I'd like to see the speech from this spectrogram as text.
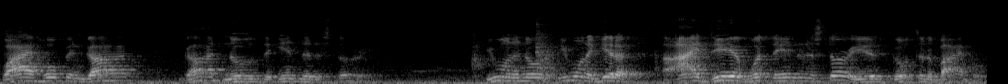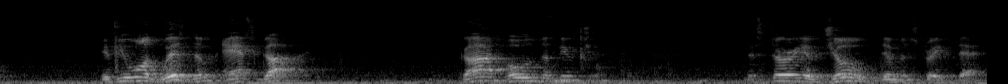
Why hope in God? God knows the end of the story. You want to know, you want to get an idea of what the end of the story is, go to the Bible. If you want wisdom, ask God. God holds the future. The story of Job demonstrates that.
